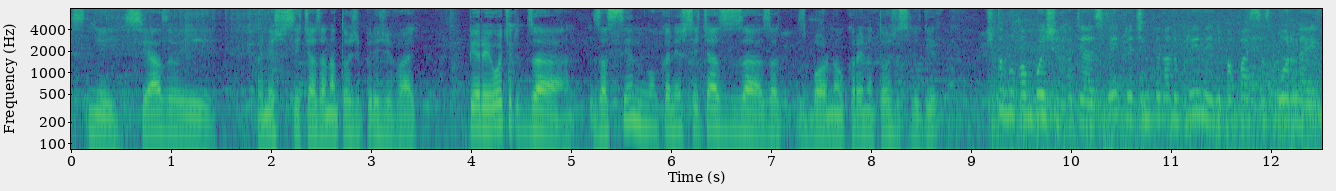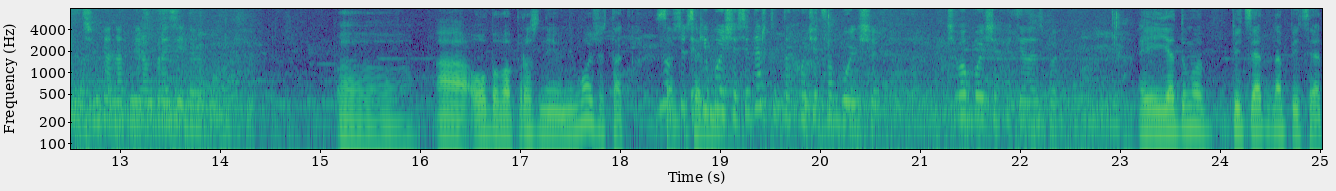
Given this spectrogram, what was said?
с ней связываю, и, конечно, сейчас она тоже переживает. В первую очередь за, за сын, но, конечно, сейчас за, за сборную Украины тоже следит. Что бы вам больше хотелось, выиграть чемпионат Украины или попасть со сборной в чемпионат мира в Бразилию? А оба вопроса не, не может так. Ну, все-таки больше, всегда что-то хочется больше. Чего больше хотелось бы? И я думаю, 50 на 50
